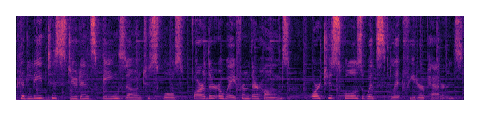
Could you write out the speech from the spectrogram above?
could lead to students being zoned to schools farther away from their homes or to schools with split feeder patterns.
